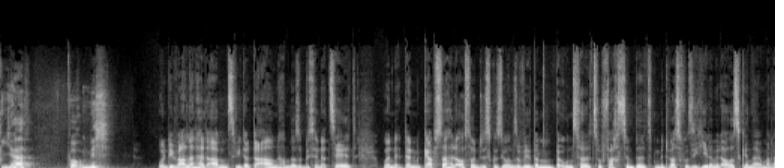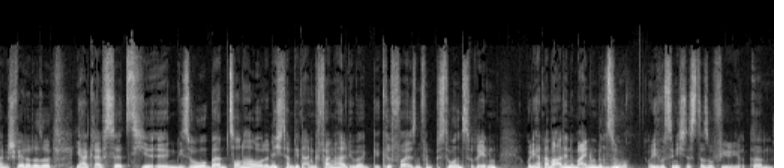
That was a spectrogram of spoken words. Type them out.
ja, Warum nicht? Und die waren dann halt abends wieder da und haben da so ein bisschen erzählt. Und dann gab es da halt auch so eine Diskussion, so wie beim, bei uns halt so fachsimpelt, mit was, wo sich jeder mit auskennt, sagen wir mal lange Schwert oder so. Ja, greifst du jetzt hier irgendwie so beim Zornhauer oder nicht? Haben die dann angefangen halt über Griffweisen von Pistolen zu reden. Und die hatten aber alle eine Meinung dazu. Mhm. Und ich wusste nicht, dass da so viel ähm,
